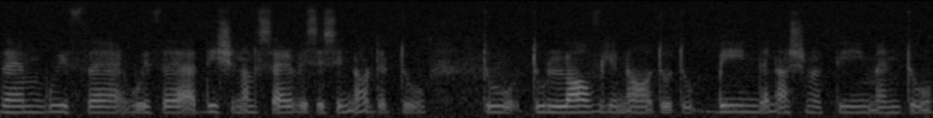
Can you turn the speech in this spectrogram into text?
them with, uh, with additional services in order to to, to love, you know, to, to be in the national team and to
